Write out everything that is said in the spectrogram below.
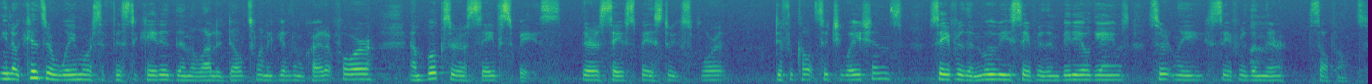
you know, kids are way more sophisticated than a lot of adults want to give them credit for, and books are a safe space. They're a safe space to explore difficult situations, safer than movies, safer than video games, certainly safer than their cell phones.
